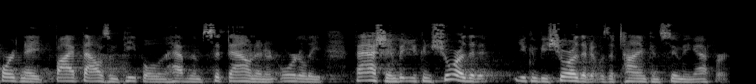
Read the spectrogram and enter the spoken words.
coordinate 5,000 people and have them sit down in an orderly fashion, but you can sure that it, you can be sure that it was a time consuming effort.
